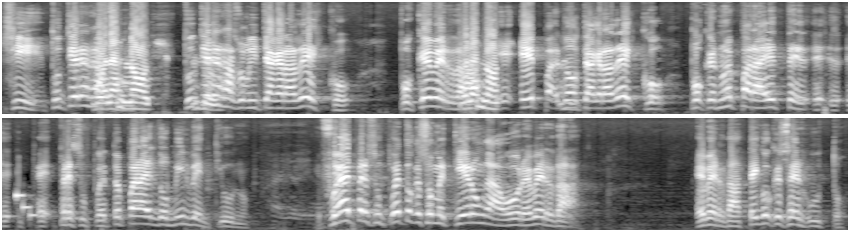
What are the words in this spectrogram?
Sí, tú tienes razón. Buenas noches. Tú tienes razón y te agradezco, porque es verdad. Buenas noches. Eh, no, te agradezco, porque no es para este eh, eh, presupuesto, es para el 2021. Fue el presupuesto que sometieron ahora, es verdad. Es verdad, tengo que ser justo.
